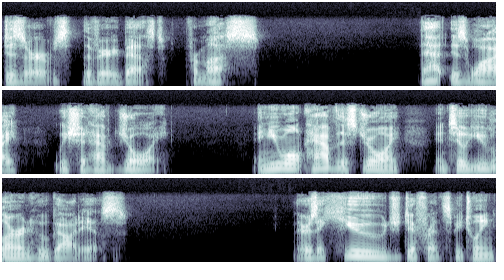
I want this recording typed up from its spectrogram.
deserves the very best from us. That is why we should have joy. And you won't have this joy until you learn who God is. There's a huge difference between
